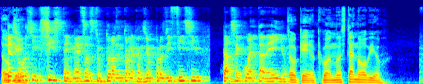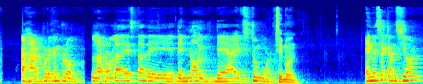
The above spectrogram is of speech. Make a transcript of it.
De seguro sí existen esas estructuras dentro de la canción, pero es difícil darse cuenta de ello. Ok, cuando no es tan obvio. Ajá, por ejemplo, la rola esta de, de Noid, de Ives Tumor. Simón. En esa canción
